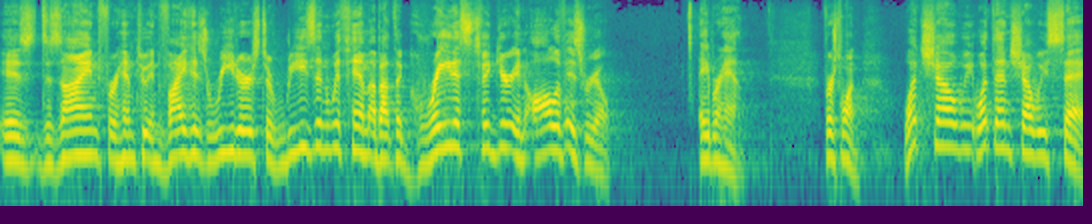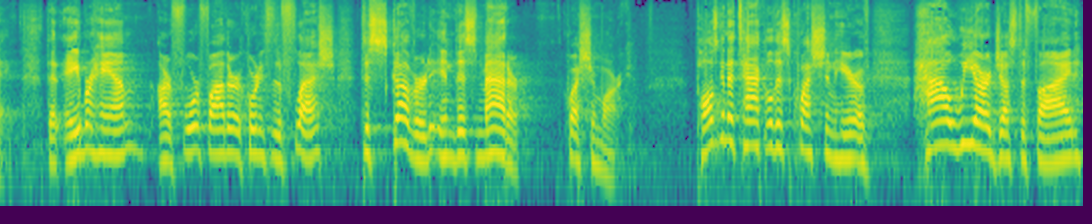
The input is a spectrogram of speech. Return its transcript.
is designed for him to invite his readers to reason with him about the greatest figure in all of Israel, Abraham. Verse 1. What, shall we, what then shall we say? That Abraham, our forefather according to the flesh, discovered in this matter? Question mark. Paul's going to tackle this question here of how we are justified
